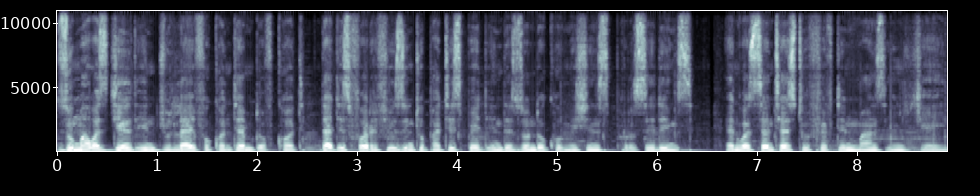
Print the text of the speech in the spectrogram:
Zuma was jailed in July for contempt of court, that is for refusing to participate in the Zondo Commission's proceedings, and was sentenced to 15 months in jail.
